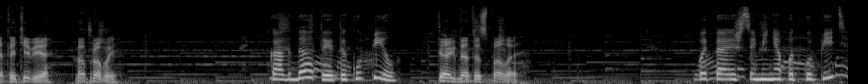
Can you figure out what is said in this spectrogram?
Это тебе. Попробуй. Когда ты это купил? Когда ты спала. Пытаешься меня подкупить?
